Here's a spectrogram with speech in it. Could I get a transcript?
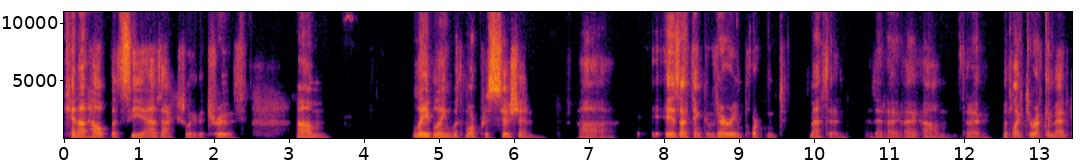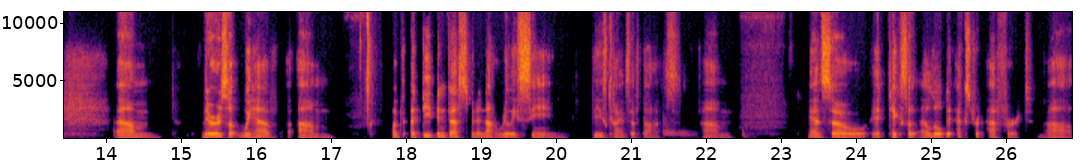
cannot help but see as actually the truth um, labeling with more precision uh, is i think a very important method that i, I um, that i would like to recommend. Um, there is a, we have um, a, a, deep investment in not really seeing these kinds of thoughts. Um, and so it takes a, a little bit extra effort uh,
